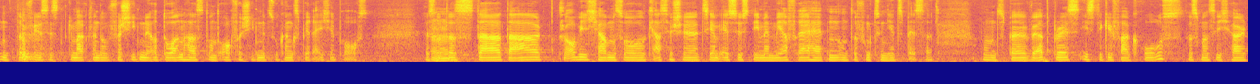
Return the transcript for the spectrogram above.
und dafür ist es gemacht, wenn du verschiedene Autoren hast und auch verschiedene Zugangsbereiche brauchst. Also mhm. das, da, da glaube ich, haben so klassische CMS-Systeme mehr Freiheiten und da funktioniert es besser. Und bei WordPress ist die Gefahr groß, dass man sich halt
